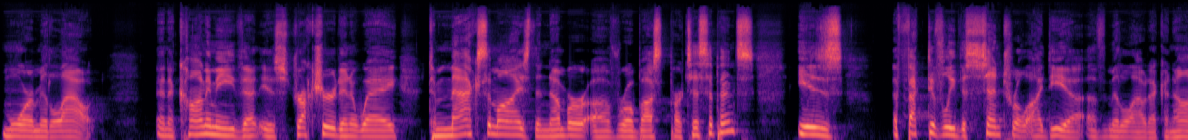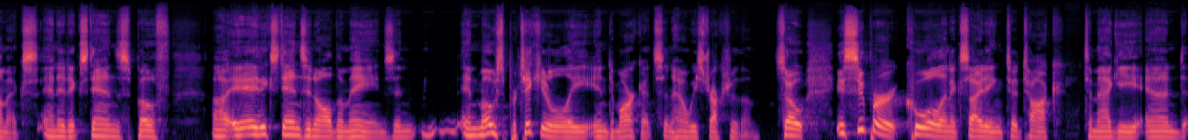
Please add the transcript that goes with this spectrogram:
more middle out an economy that is structured in a way to maximize the number of robust participants is effectively the central idea of middle out economics, and it extends both. Uh, it, extends in all domains, and and most particularly into markets and how we structure them. So it's super cool and exciting to talk to Maggie. And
